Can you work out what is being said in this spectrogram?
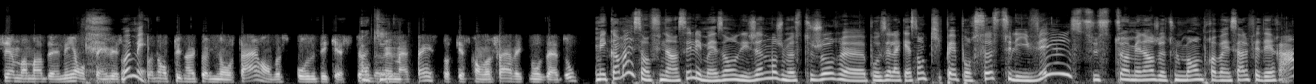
si à un moment donné, on s'investit pas non plus dans le communautaire, on va se poser des questions demain matin sur qu'est-ce qu'on va faire avec nos ados. Mais comment ils sont financés les maisons des jeunes? Moi, je me suis toujours euh, posé la question qui paie pour ça? C'est-tu les villes? C'est-tu un mélange de tout le monde, provincial, fédéral?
